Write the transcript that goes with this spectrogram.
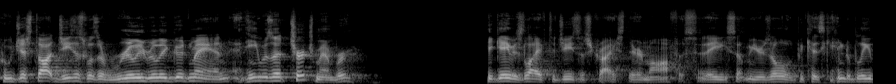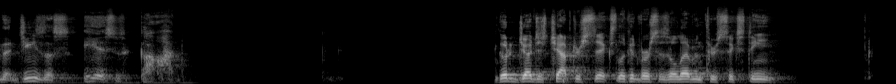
who just thought Jesus was a really, really good man, and he was a church member. He gave his life to Jesus Christ there in my office at 80 something years old because he came to believe that Jesus is God. Go to Judges chapter 6, look at verses 11 through 16. It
